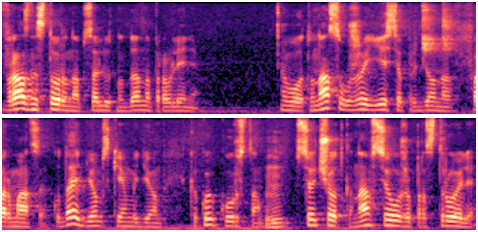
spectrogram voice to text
в разные стороны абсолютно, да, направления. Вот, у нас уже есть определенная формация, куда идем, с кем идем, какой курс там, mm-hmm. все четко, нам все уже простроили.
